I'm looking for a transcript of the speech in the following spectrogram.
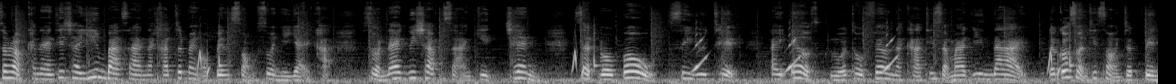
สำหรับคะแนนที่ใช้ยื่นบาซานนะคะ จะแบ่งออกเป็น 2 ส่วนใหญ่ๆ ค่ะ ส่วนแรกวิชาภาษาอังกฤษ เช่น SAT Verbal CU TET IELTS หรือว่า TOEFL นะคะที่สามารถยื่นได้ แล้วก็ส่วนที่ 2 จะเป็น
